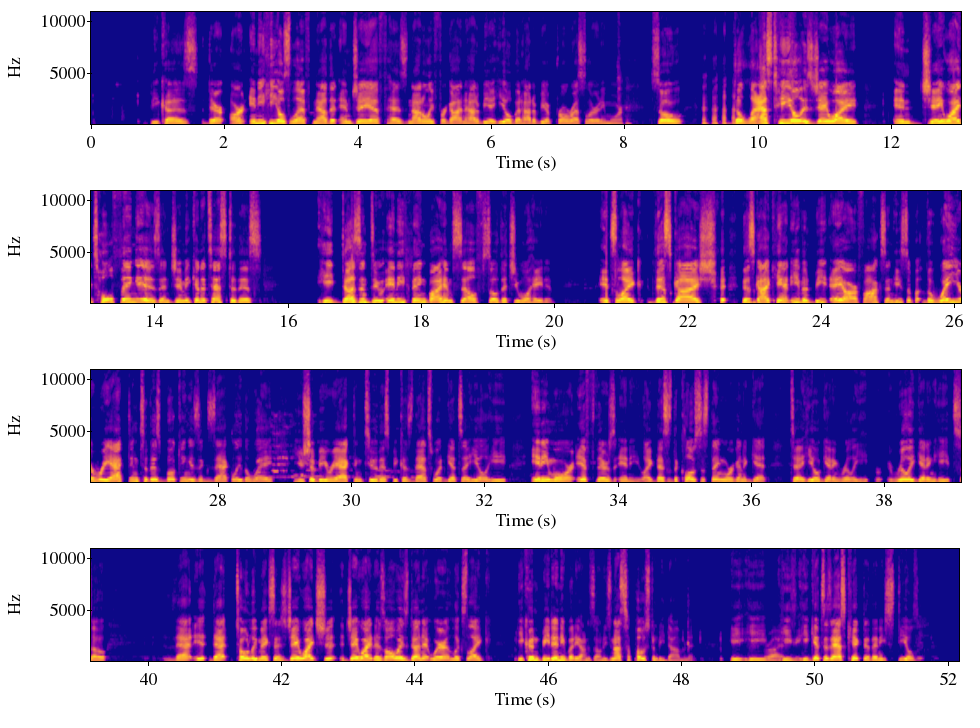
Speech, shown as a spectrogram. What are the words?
Because there aren't any heels left now that MJF has not only forgotten how to be a heel, but how to be a pro wrestler anymore. So the last heel is Jay White, and Jay White's whole thing is, and Jimmy can attest to this, he doesn't do anything by himself so that you will hate him. It's like this guy, sh- this guy can't even beat AR Fox, and he's suppo- the way you're reacting to this booking is exactly the way you should be reacting to this because that's what gets a heel heat anymore, if there's any. Like this is the closest thing we're gonna get to heel getting really, really getting heat. So that it that totally makes sense. Jay White should Jay White has always done it where it looks like he couldn't beat anybody on his own. He's not supposed to be dominant. He he Right. he he gets his ass kicked and then he steals it.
